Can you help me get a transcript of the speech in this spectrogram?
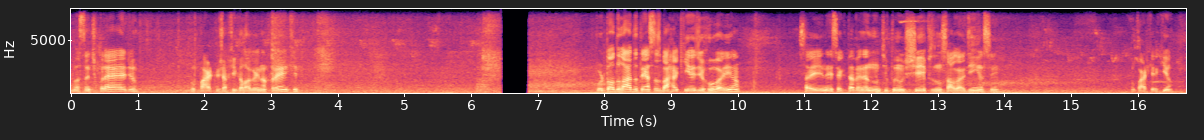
Bastante prédio. O parque já fica logo aí na frente. Por todo lado tem essas barraquinhas de rua aí, ó. Isso aí nem sei o que tá vendendo, um tipo um chips, um salgadinho assim. O parque é aqui, ó.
